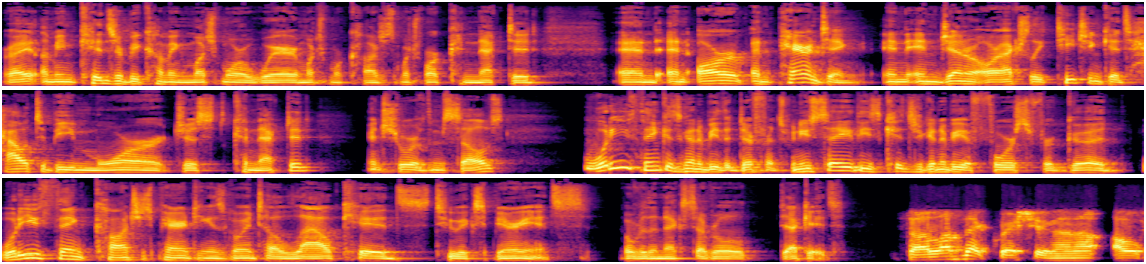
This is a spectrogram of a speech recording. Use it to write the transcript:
right? I mean, kids are becoming much more aware, much more conscious, much more connected. And and our and parenting in, in general are actually teaching kids how to be more just connected and sure of themselves. What do you think is going to be the difference when you say these kids are going to be a force for good? What do you think conscious parenting is going to allow kids to experience over the next several decades? So I love that question, and I'll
